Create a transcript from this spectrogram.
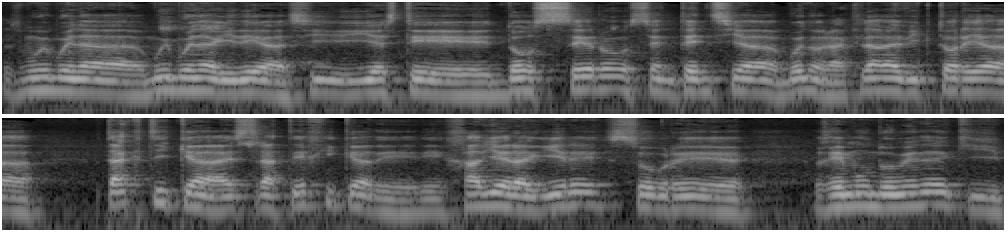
Es muy buena, muy buena idea, sí. Y este 2-0 sentencia, bueno, la clara victoria táctica, estratégica de, Javier Aguirre sobre Raymond Domenech y,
